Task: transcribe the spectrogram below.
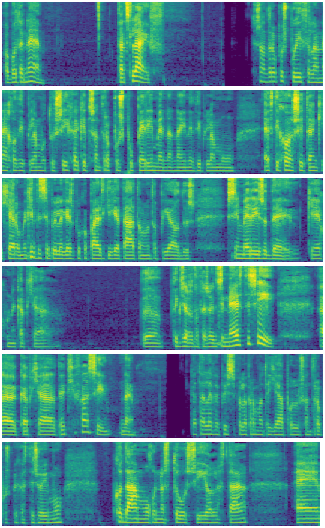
Οπότε ναι, that's life. Τους ανθρώπους που ήθελα να έχω δίπλα μου τους είχα και τους ανθρώπους που περίμενα να είναι δίπλα μου. Ευτυχώς ήταν και χαίρομαι για τις επιλογές που έχω πάρει και για τα άτομα τα οποία όντως συμμερίζονται και έχουν κάποια. Ε, δεν ξέρω το θέσω, συνέστηση; Ε, κάποια τέτοια φάση; Ναι. Κατάλαβε επίσης πολλά πράγματα για πολλούς ανθρώπους που είχα στη ζωή μου. Κοντά μου, γνωστούς ή όλα αυτά ε,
